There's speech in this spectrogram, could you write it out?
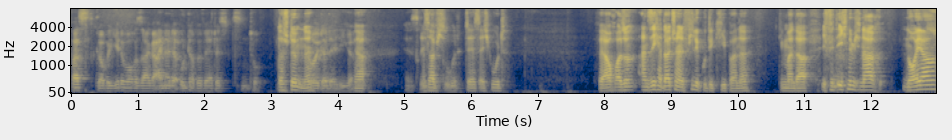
fast, glaube ich, jede Woche sage, einer der unterbewertesten Tor- Das stimmt, ne? Torhüter der Liga. Ja, Der ist das richtig ich, gut. der ist echt gut. Wer auch, also an sich hat Deutschland halt viele gute Keeper, ne? Die man da. Ich finde, ich nämlich nach Neuer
